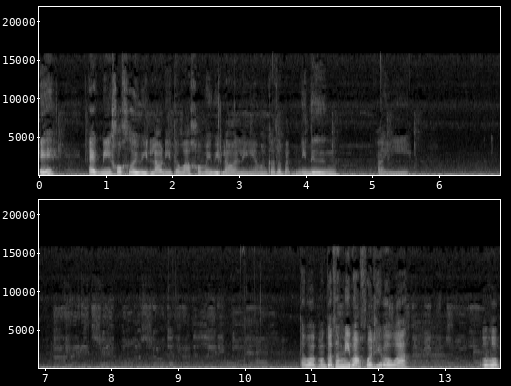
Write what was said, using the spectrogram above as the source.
เอ๊ะ แอกนี้เขาเคยหวีดเรานี่แต่ว่าเขาไม่หวีดเราอะไรเงี้ยมันก็จะแบบนิดนึงอะไรอย่างนี้ แต่แบบมันก็จะมีบางคนที่แบบว่าเออแบบ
